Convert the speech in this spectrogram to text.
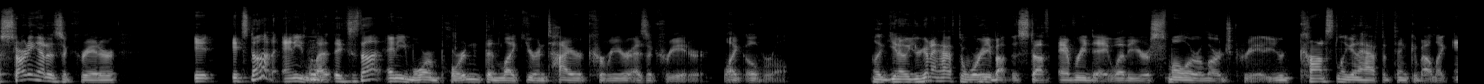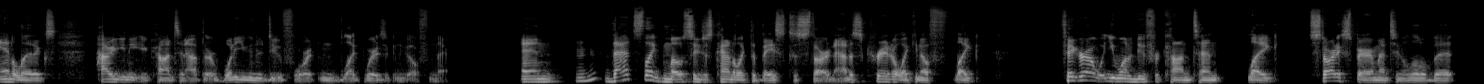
starting out as a creator it it's not any Hmm. less it's not any more important than like your entire career as a creator like overall like you know you're gonna have to worry Hmm. about this stuff every day whether you're a small or a large creator you're constantly gonna have to think about like analytics how are you gonna get your content out there what are you gonna do for it and like where's it gonna go from there and Mhm. that's like mostly just kind of like the basics of starting out as a creator like you know f- like figure out what you want to do for content like start experimenting a little bit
